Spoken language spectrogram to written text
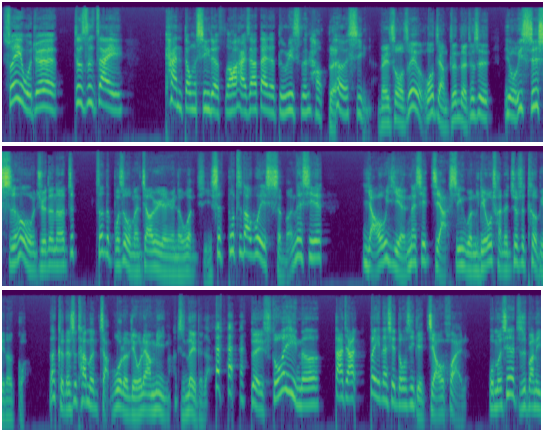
所以我觉得就是在看东西的时候，还是要带着独立思考特性。没错，所以我讲真的，就是有一些时候，我觉得呢，这真的不是我们教育人员的问题，是不知道为什么那些谣言、那些假新闻流传的就是特别的广，那可能是他们掌握了流量密码之类的啦。对，所以呢，大家被那些东西给教坏了。我们现在只是把你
